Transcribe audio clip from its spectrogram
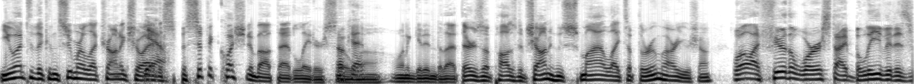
You went to the Consumer Electronics Show. I Yeah. have a specific question about that later, so Okay. uh, I want to get into that. There's a positive Sean whose smile lights up the room. How are you, Sean? Well, I fear the worst. I believe it is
